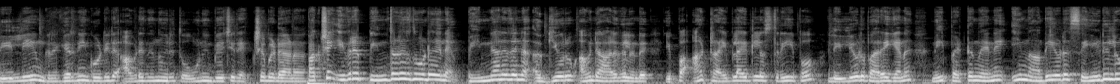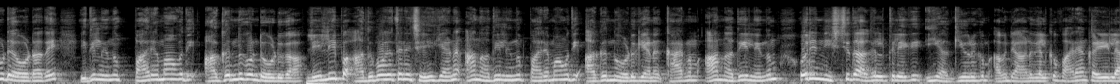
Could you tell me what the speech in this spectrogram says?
ലില്ലിയും ഗ്രിഗറിനെയും കൂട്ടിയിട്ട് അവിടെ നിന്ന് ഒരു തോണി ഉപയോഗിച്ച് രക്ഷപ്പെടുകയാണ്. പക്ഷെ ഇവരെ പിന്തുടർന്നുകൊണ്ട് തന്നെ പിന്നാലെ തന്നെ അഗ്യൂറും അവന്റെ ആളുകളുണ്ട്. ഇപ്പൊ ആ ട്രൈബൽ ആയിട്ടുള്ള സ്ത്രീ ഇപ്പോ ലില്ലിയോട് പറയുകയാണ് നീ പെട്ടെന്ന് തന്നെ ഈ നദിയുടെ സൈഡിലൂടെ ഓടാതെ ഇതിൽ നിന്നും പരമാവധി അകന്നുകൊണ്ട് ഓടുക. ലില്ലി ഇപ്പൊ അതുപോലെ തന്നെ ചെയ്യുകയാണ്. ആ നദിയിൽ നിന്നും പരമാവധി അകന്നു ഓടുകയാണ്. കാരണം ആ നദിയിൽ നിന്നും ഒരു നിശ്ചിത അകലത്തിലേക്ക് ഈ അഗ്യൂർക്കും അവന്റെ ആളുകൾക്ക് വരാൻ കഴിയില്ല.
